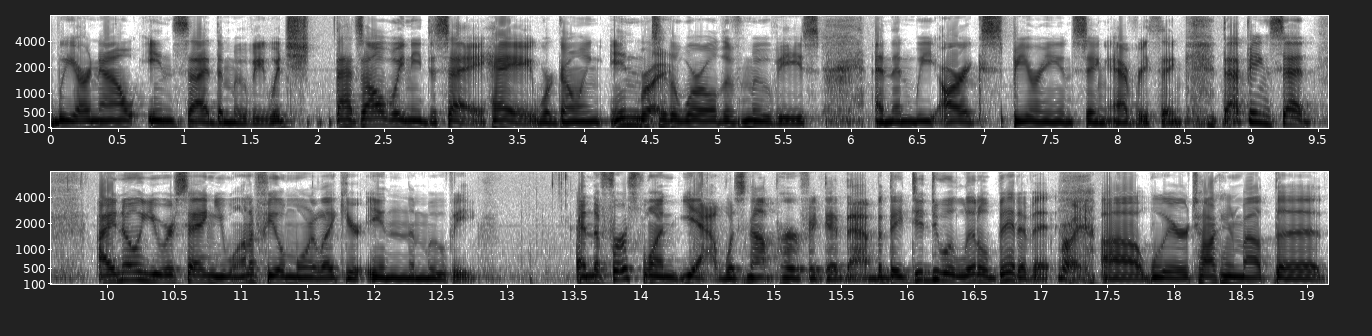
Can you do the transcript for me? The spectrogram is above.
we are now inside the movie which that's all we need to say. Hey we're going into Right. the world of movies and then we are experiencing everything. That being said i know you were saying you want to feel more like you're in the movie and the first one, yeah, was not perfect at that, but they did do a little bit of it. Right. Uh, we were talking about the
